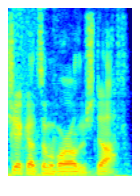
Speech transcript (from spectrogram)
check out some of our other stuff.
